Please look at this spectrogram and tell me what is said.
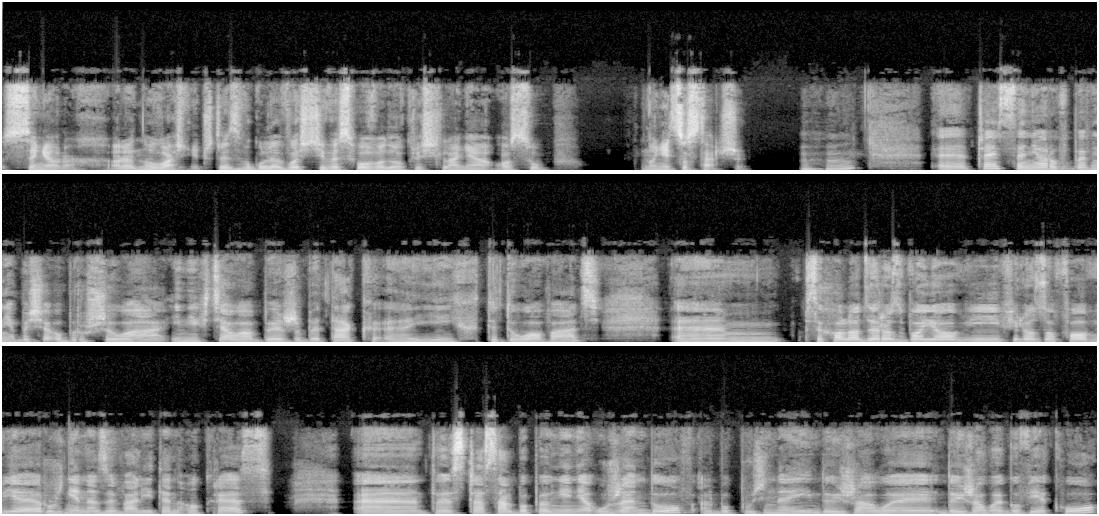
seniorach, ale no właśnie, czy to jest w ogóle właściwe słowo do określania osób no nieco starszych? Mhm. E, część seniorów pewnie by się obruszyła i nie chciałaby, żeby tak e, ich tytułować. Psycholodzy rozwojowi, filozofowie różnie nazywali ten okres. E, to jest czas albo pełnienia urzędów, albo późnej dojrzałe, dojrzałego wieku,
